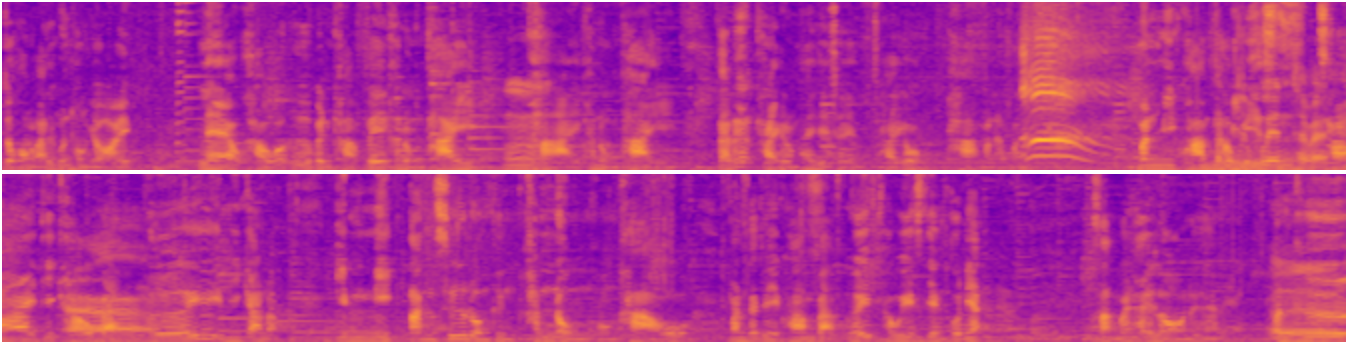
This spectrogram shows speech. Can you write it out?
เจ้าของร้านที่คุณทองย้อย แล้วเขาก็คือเป็นคาเฟ่ขนมไทยอืม ขายขนมไทย แต่ถ้าเกิดขายขนมไทยเฉยๆชายก็บอกพามาทำไมมันมีความมันมีทลูวิกสเล่นใช่ไหมใช่ที่เขาแบบอ่า เอ้ยมีการแบบกิมมิกตั้งชื่อรวมถึงขนมของเขา มันก็จะมีความแบบเอ้ยทวิสอย่างตัวเนี้ยสั่งไม่ไทยลองนะฮะมันคือ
